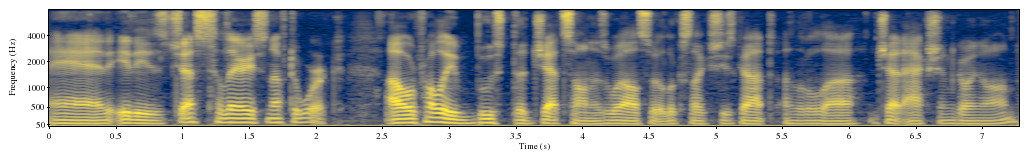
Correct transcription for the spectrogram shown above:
And it is just hilarious enough to work. I will probably boost the jets on as well, so it looks like she's got a little uh, jet action going on.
